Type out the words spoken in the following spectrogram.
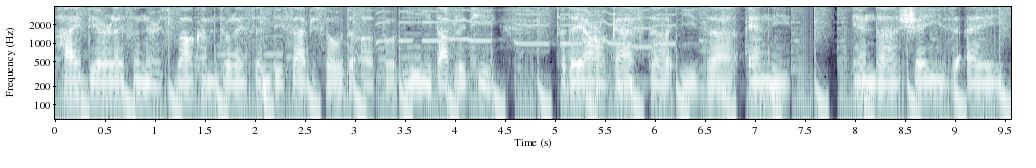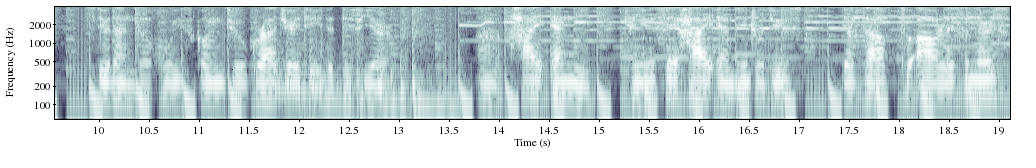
Hi, dear listeners. Welcome to listen this episode of EEWT. Today our guest is uh, Anny, and uh, she is a student who is going to graduate this year. Uh, hi, Anny. Can you say hi and introduce yourself to our listeners?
